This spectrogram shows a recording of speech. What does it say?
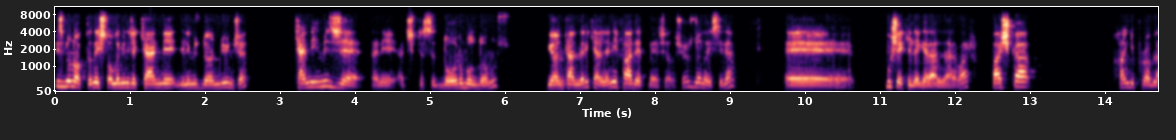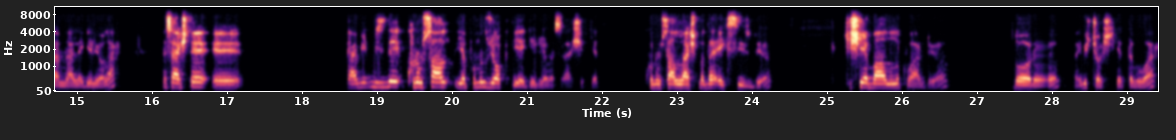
Biz bu noktada işte olabildiğince kendi dilimiz döndüğünce kendimizce hani açıkçası doğru bulduğumuz yöntemleri kendilerini ifade etmeye çalışıyoruz. Dolayısıyla ee, bu şekilde gelenler var. Başka hangi problemlerle geliyorlar? Mesela işte e, yani bizde kurumsal yapımız yok diye geliyor mesela şirket. Kurumsallaşmada eksiyiz diyor. Kişiye bağlılık var diyor. Doğru. Yani Birçok şirkette bu var.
